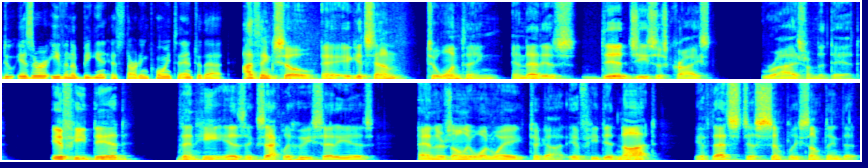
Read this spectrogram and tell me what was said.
Do is there even a begin a starting point to enter that? I think so. Uh, It gets down to one thing, and that is did Jesus Christ rise from the dead? If he did, then he is exactly who he said he is, and there's only one way to God. If he did not, if that's just simply something that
